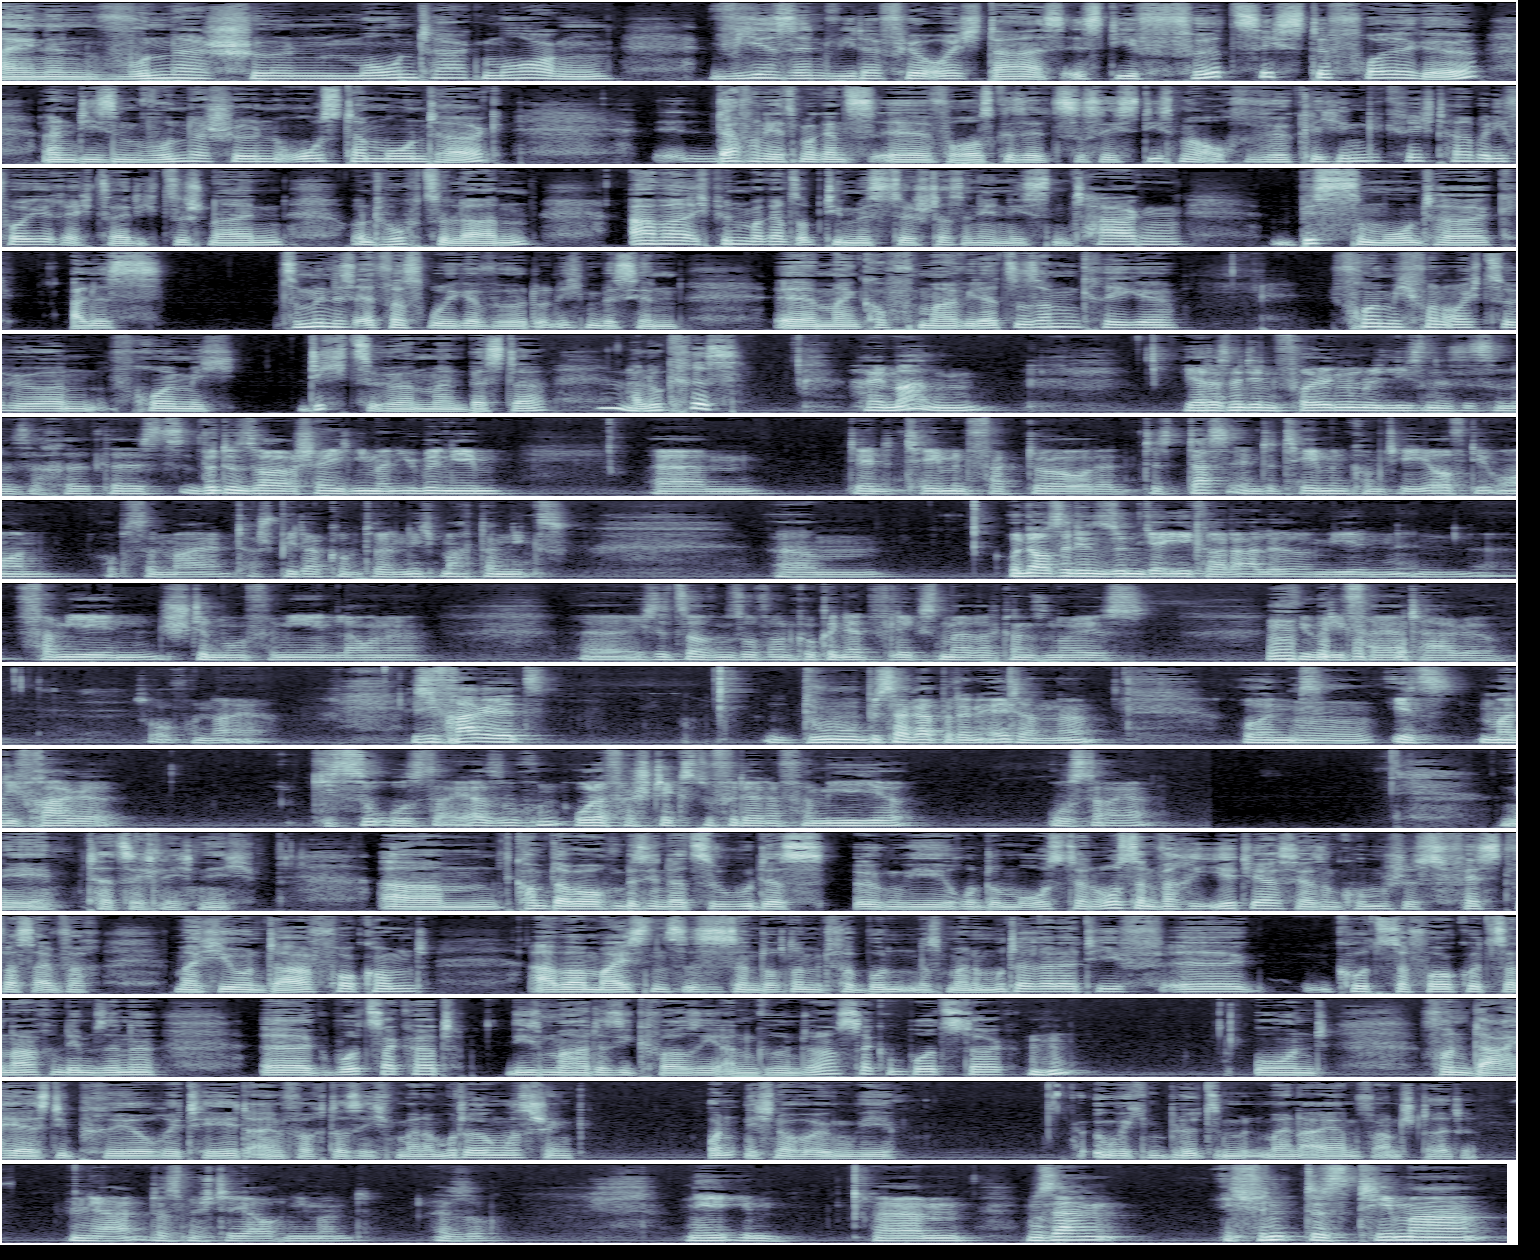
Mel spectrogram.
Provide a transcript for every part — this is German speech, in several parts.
Einen wunderschönen Montagmorgen. Wir sind wieder für euch da. Es ist die 40. Folge an diesem wunderschönen Ostermontag. Davon jetzt mal ganz äh, vorausgesetzt, dass ich es diesmal auch wirklich hingekriegt habe, die Folge rechtzeitig zu schneiden und hochzuladen. Aber ich bin mal ganz optimistisch, dass in den nächsten Tagen bis zum Montag alles zumindest etwas ruhiger wird und ich ein bisschen äh, meinen Kopf mal wieder zusammenkriege ich freue mich von euch zu hören, freue mich dich zu hören, mein Bester. Hm. Hallo Chris. Hi Martin. Ja, das mit den Folgen releasen, das ist so eine Sache. Das wird uns aber wahrscheinlich niemand übel nehmen. Ähm, der Entertainment-Faktor oder das, das Entertainment kommt ja eh auf die Ohren. Ob es dann mal einen Tag später kommt oder nicht, macht dann nix. Ähm, und außerdem sind ja eh gerade alle irgendwie in, in Familienstimmung, Familienlaune. Äh, ich sitze auf dem Sofa und gucke Netflix, mal was ganz Neues über die Feiertage. So, von daher. Ist die Frage jetzt, du bist ja gerade bei deinen Eltern, ne? Und mhm. jetzt mal die Frage, gehst du Ostereier suchen oder versteckst du für deine Familie Ostereier? Nee, tatsächlich nicht. Ähm, kommt aber auch ein bisschen dazu, dass irgendwie rund um Ostern, Ostern variiert ja, ist ja so ein komisches Fest, was einfach mal hier und da vorkommt aber meistens ist es dann doch damit verbunden, dass meine Mutter relativ äh, kurz davor, kurz danach in dem Sinne äh, Geburtstag hat. Diesmal hatte sie quasi an Gründonnerstag Geburtstag. Mhm. Und von daher ist die Priorität einfach, dass ich meiner Mutter irgendwas schenke und nicht noch irgendwie irgendwelchen Blödsinn mit meinen Eiern veranstalte. Ja, das möchte ja auch niemand. Also, nee, eben. Ähm, ich muss sagen, ich finde das Thema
